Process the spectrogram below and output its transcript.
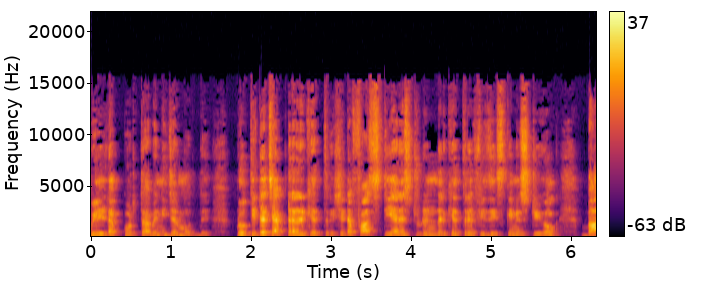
বিল্ড আপ করতে হবে নিজের মধ্যে। প্রতিটা চ্যাপ্টারের ক্ষেত্রে, সেটা ফার্স্ট ইয়ারের স্টুডেন্টদের ক্ষেত্রে ফিজিক্স কেমিস্ট্রি হোক বা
